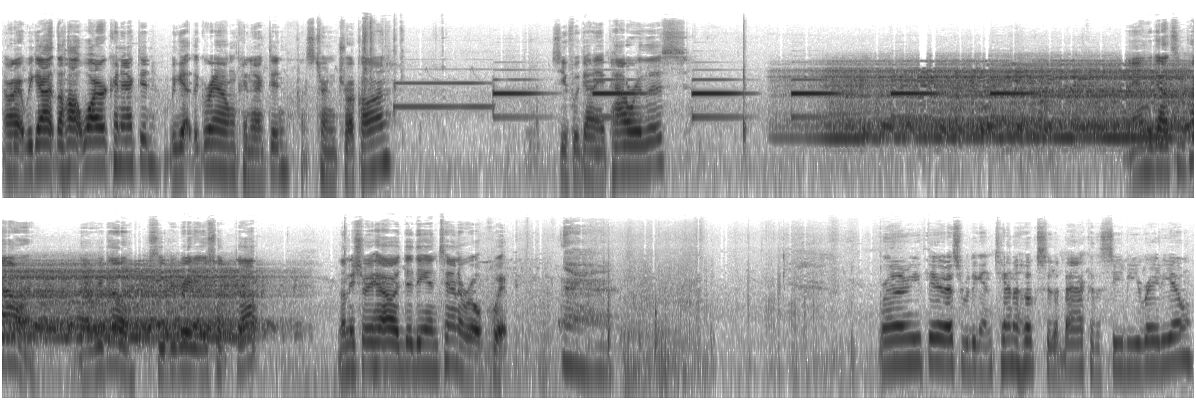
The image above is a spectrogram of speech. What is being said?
all right, we got the hot wire connected. We got the ground connected. Let's turn the truck on. See if we got any power to this. And we got some power. There we go. CB radio is hooked up. Let me show you how I did the antenna real quick. Right underneath there, that's where the antenna hooks to the back of the CB radio.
